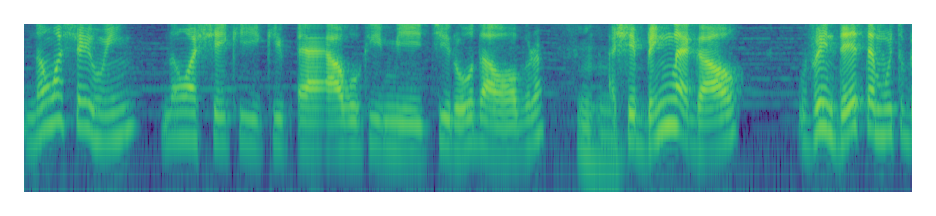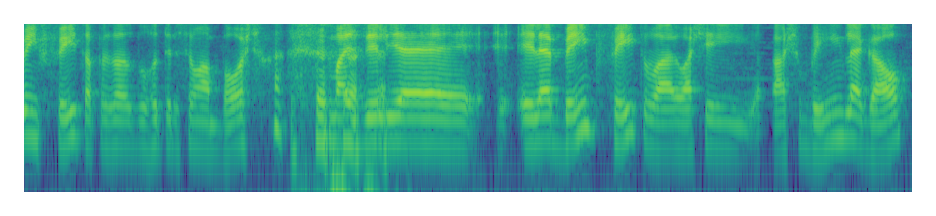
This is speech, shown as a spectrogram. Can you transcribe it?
Não achei ruim. Não achei que, que é algo que me tirou da obra. Uhum. Achei bem legal. O Vendetta é muito bem feito, apesar do roteiro ser uma bosta, mas ele é ele é bem feito, eu achei acho bem legal.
